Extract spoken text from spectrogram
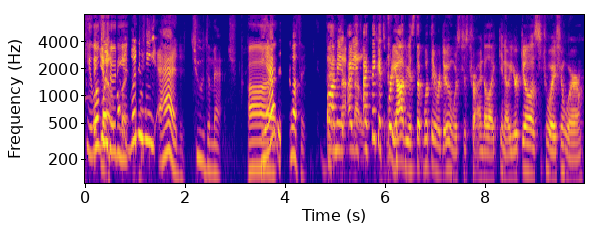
He looked like know, Cody. but- What did he add to the match? uh, he added nothing. Well, I mean, Not- I mean, not a I think it's pretty obvious that what they were doing was just trying to like, you know, you're dealing a situation where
